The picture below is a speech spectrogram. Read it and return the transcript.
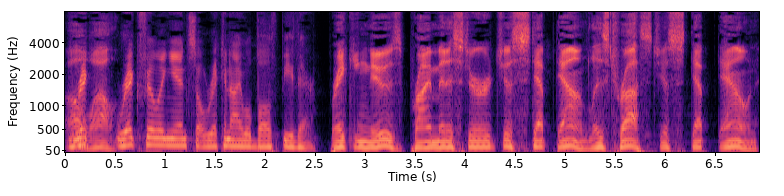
Oh, Rick, wow. Rick filling in, so Rick and I will both be there. Breaking news Prime Minister just stepped down. Liz Truss just stepped down.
